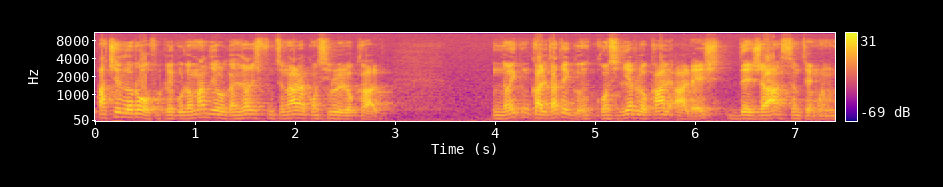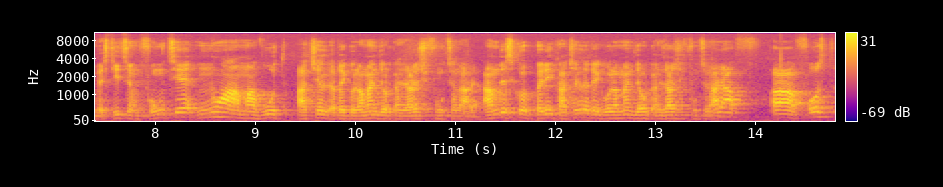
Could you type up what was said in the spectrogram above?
acel ROF, Regulament de Organizare și Funcționare a Consiliului Local. Noi, în calitate de consilieri locali aleși, deja suntem investiți în funcție, nu am avut acel regulament de organizare și funcționare. Am descoperit că acel regulament de organizare și funcționare a, a fost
